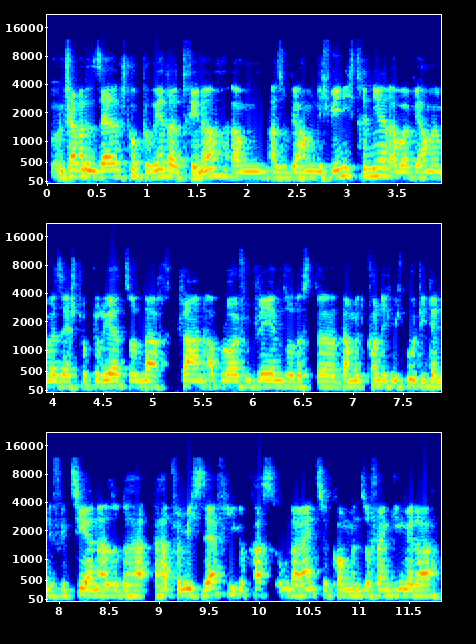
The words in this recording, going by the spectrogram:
und Stefan ist ein sehr strukturierter Trainer. Ähm, also wir haben nicht wenig trainiert, aber wir haben immer sehr strukturiert, so nach klaren Abläufen, Plänen, so dass da, damit konnte ich mich gut identifizieren. Also da, da, hat für mich sehr viel gepasst, um da reinzukommen. Insofern ging mir da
